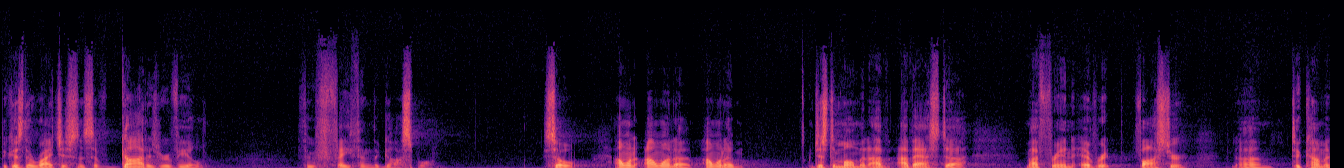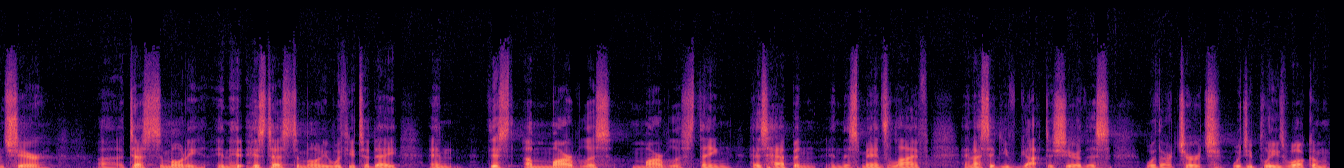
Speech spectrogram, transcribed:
because the righteousness of God is revealed through faith in the gospel. So I want, I want to, I want to, just a moment. I've, I've asked uh, my friend Everett Foster um, to come and share uh, a testimony in his testimony with you today. And this, a marvelous, marvelous thing has happened in this man's life. And I said, You've got to share this with our church. Would you please welcome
